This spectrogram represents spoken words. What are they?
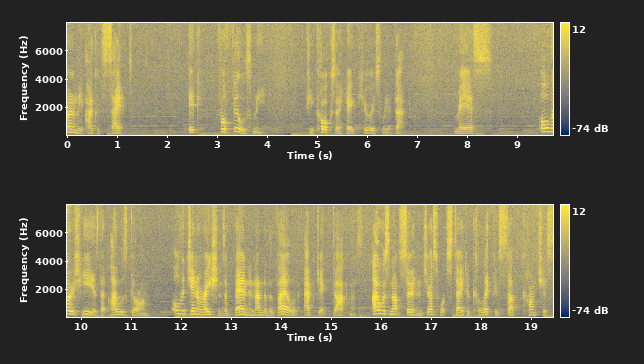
only I could say it. It fulfills me. She cocks her head curiously at that. Miss, all those years that I was gone, all the generations abandoned under the veil of abject darkness, I was not certain just what state of collective subconscious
